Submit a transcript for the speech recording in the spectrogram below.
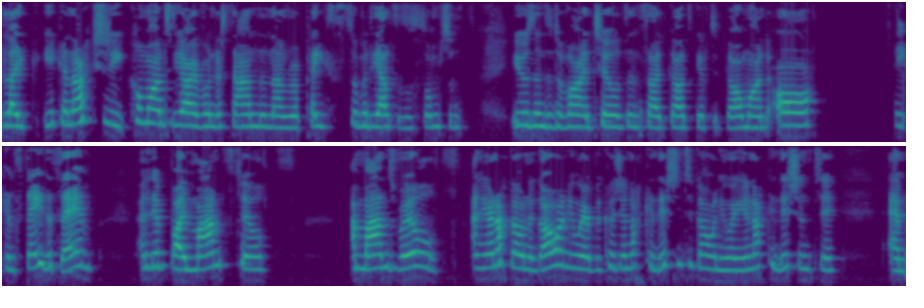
like you can actually come onto the eye of understanding and replace somebody else's assumptions using the divine tools inside God's gifted go mind, or you can stay the same and live by man's tools and man's rules, and you're not going to go anywhere because you're not conditioned to go anywhere. You're not conditioned to um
